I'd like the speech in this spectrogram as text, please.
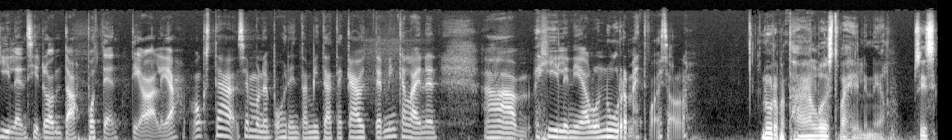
hiilen potentiaalia. Onko tämä semmoinen pohdinta, mitä te käytte? Minkälainen ähm, hiilinielu nurmet voisi olla? Nurmethan on loistava hiilinielu. Siis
